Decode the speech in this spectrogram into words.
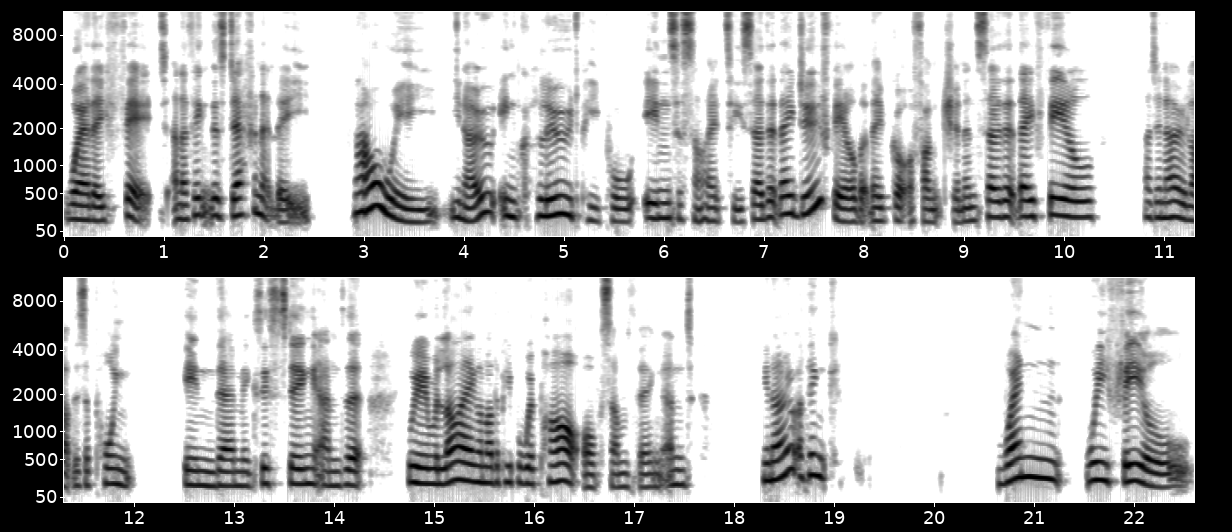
where they fit. And I think there's definitely how we, you know, include people in society so that they do feel that they've got a function and so that they feel, I don't know, like there's a point in them existing and that we're relying on other people, we're part of something. And, you know, I think when we feel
